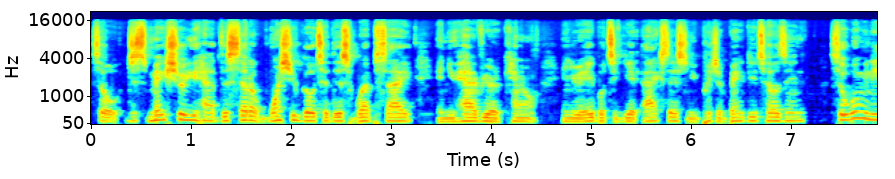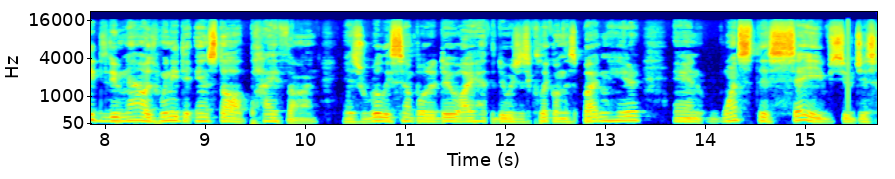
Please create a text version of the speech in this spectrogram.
So just make sure you have this set up. Once you go to this website and you have your account and you're able to get access and you put your bank details in. So what we need to do now is we need to install Python. It's really simple to do. All you have to do is just click on this button here. And once this saves, you just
